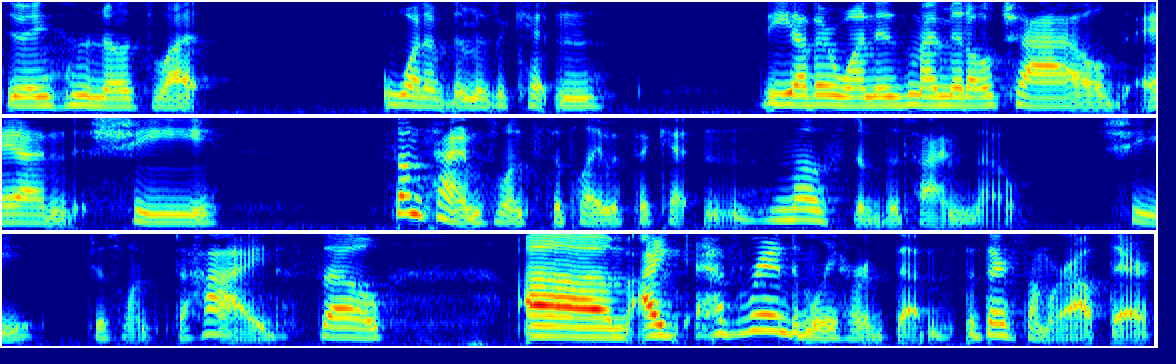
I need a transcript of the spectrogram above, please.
doing who knows what. One of them is a kitten. The other one is my middle child, and she sometimes wants to play with the kitten. Most of the time, though, she just wants to hide. So um, I have randomly heard them, but they're somewhere out there.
